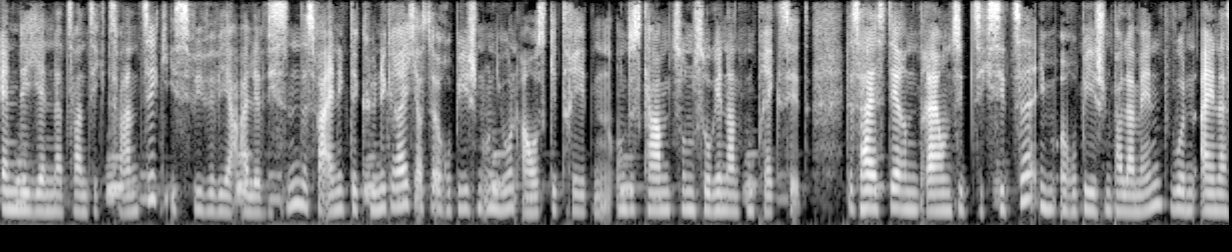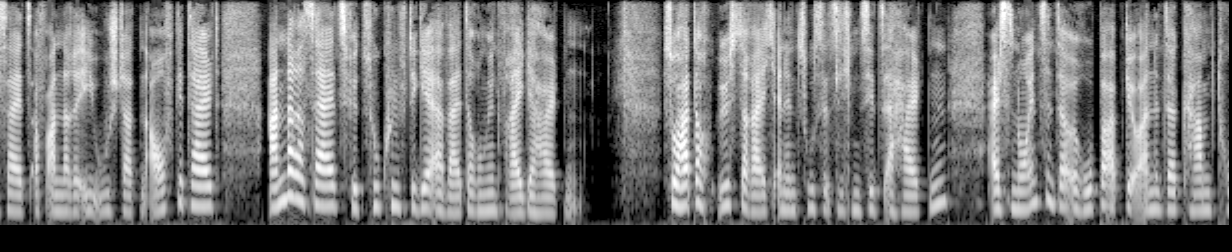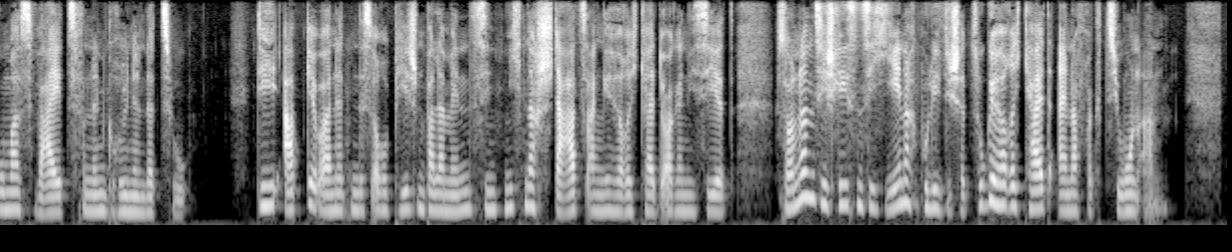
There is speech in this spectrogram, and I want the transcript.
Ende Jänner 2020 ist, wie wir ja alle wissen, das Vereinigte Königreich aus der Europäischen Union ausgetreten und es kam zum sogenannten Brexit. Das heißt, deren 73 Sitze im Europäischen Parlament wurden einerseits auf andere EU-Staaten aufgeteilt, andererseits für zukünftige Erweiterungen freigehalten. So hat auch Österreich einen zusätzlichen Sitz erhalten. Als 19. Europaabgeordneter kam Thomas Weiz von den Grünen dazu. Die Abgeordneten des Europäischen Parlaments sind nicht nach Staatsangehörigkeit organisiert, sondern sie schließen sich je nach politischer Zugehörigkeit einer Fraktion an.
